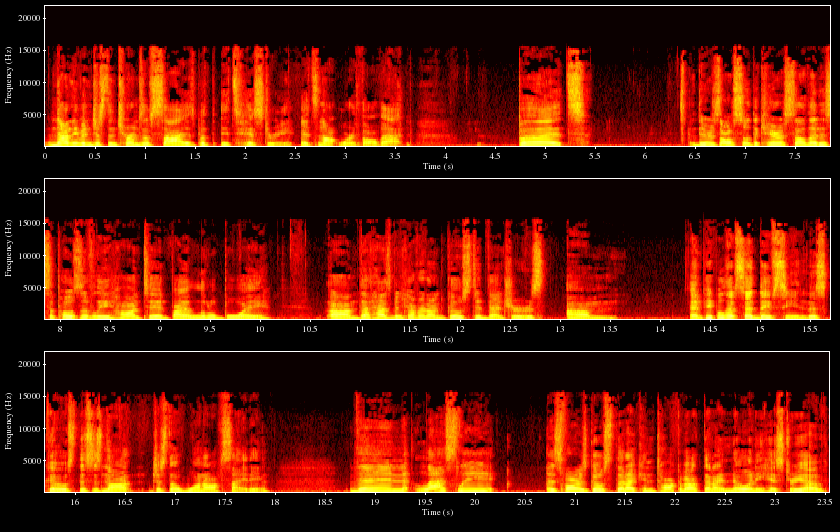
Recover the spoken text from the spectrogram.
Not even just in terms of size, but its history. It's not worth all that. But there's also the carousel that is supposedly haunted by a little boy um, that has been covered on Ghost Adventures. Um, and people have said they've seen this ghost. This is not just a one off sighting. Then, lastly, as far as ghosts that I can talk about that I know any history of,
